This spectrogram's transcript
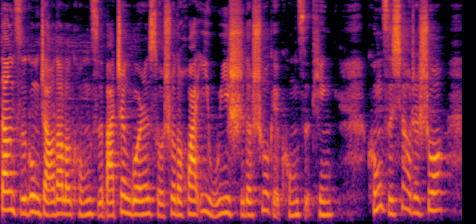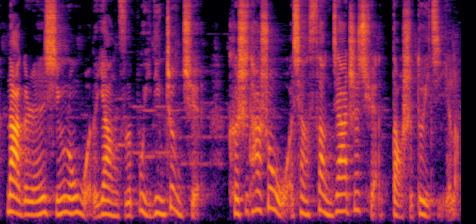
当子贡找到了孔子，把郑国人所说的话一五一十的说给孔子听。孔子笑着说：“那个人形容我的样子不一定正确，可是他说我像丧家之犬，倒是对极了。”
